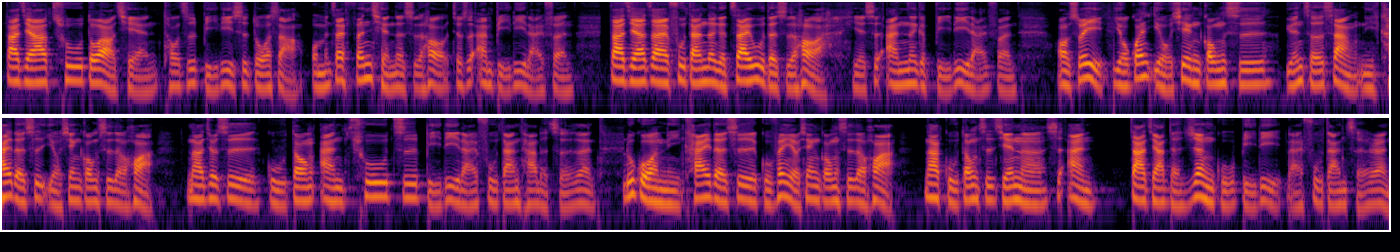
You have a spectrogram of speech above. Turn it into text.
大家出多少钱，投资比例是多少？我们在分钱的时候就是按比例来分。大家在负担那个债务的时候啊，也是按那个比例来分哦。所以有关有限公司，原则上你开的是有限公司的话。那就是股东按出资比例来负担他的责任。如果你开的是股份有限公司的话，那股东之间呢是按大家的认股比例来负担责任，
